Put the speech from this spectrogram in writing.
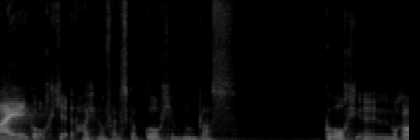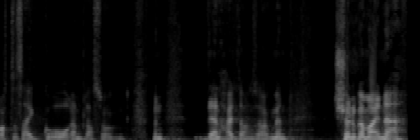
Nei, jeg går ikke, jeg har ikke noe fellesskap. Går ikke noen plass. Går, rart å si 'går' en plass òg, men det er en helt annen sak. Men skjønner du hva jeg mener?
